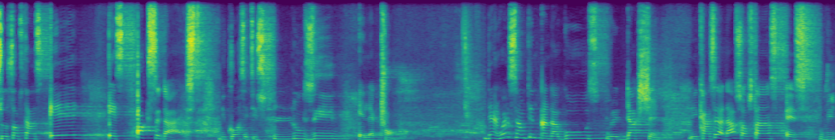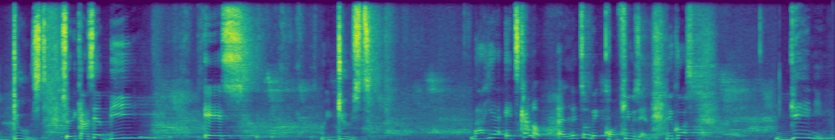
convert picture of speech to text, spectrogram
So, substance A is oxidized because it is losing electron. Then when something undergoes reduction, we can say that that substance is reduced. So we can say B is reduced. But here it's kind of a little bit confusing because gaining,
